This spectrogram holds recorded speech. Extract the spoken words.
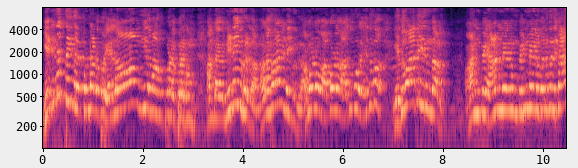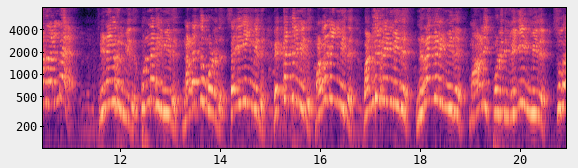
என்னத்தை இதுல கொண்டாட போற? எல்லாம் மீதமாக போன பிறகும் அந்த நினைவுகள் தான். அழகான நினைவுகள். அவனோ அவளோ அதுவோ எதுவோ எதுவாக இருந்தாலும் ஆண் பே ஆண் மேலும் பெண் மேலும் வருவது காதல் அல்ல. நினைவுகள் மீது புன்னகை மீது நடக்கும் பொழுது செய்கையின் மீது வெக்கத்தின் மீது மலர்களின் மீது வண்டுகளின் மீது நிறங்களின் மீது மாலை பொழுதின் வெயிலின் மீது சுக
